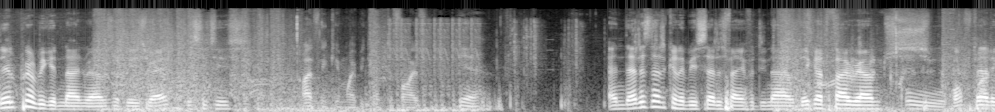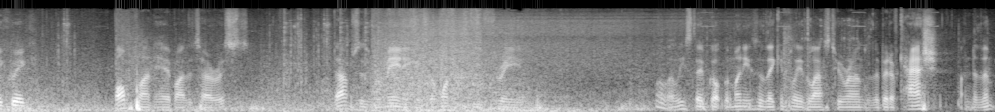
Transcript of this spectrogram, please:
They'll probably get nine rounds at least, right? The cities. I think it might be 10 to 5. Yeah. And that is not gonna be satisfying for denial. They got five rounds Ooh, bomb fairly plant, quick. bomb plant here by the terrorists. Daps is remaining as the 1 2 3. Well, at least they've got the money so they can play the last two rounds with a bit of cash under them.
